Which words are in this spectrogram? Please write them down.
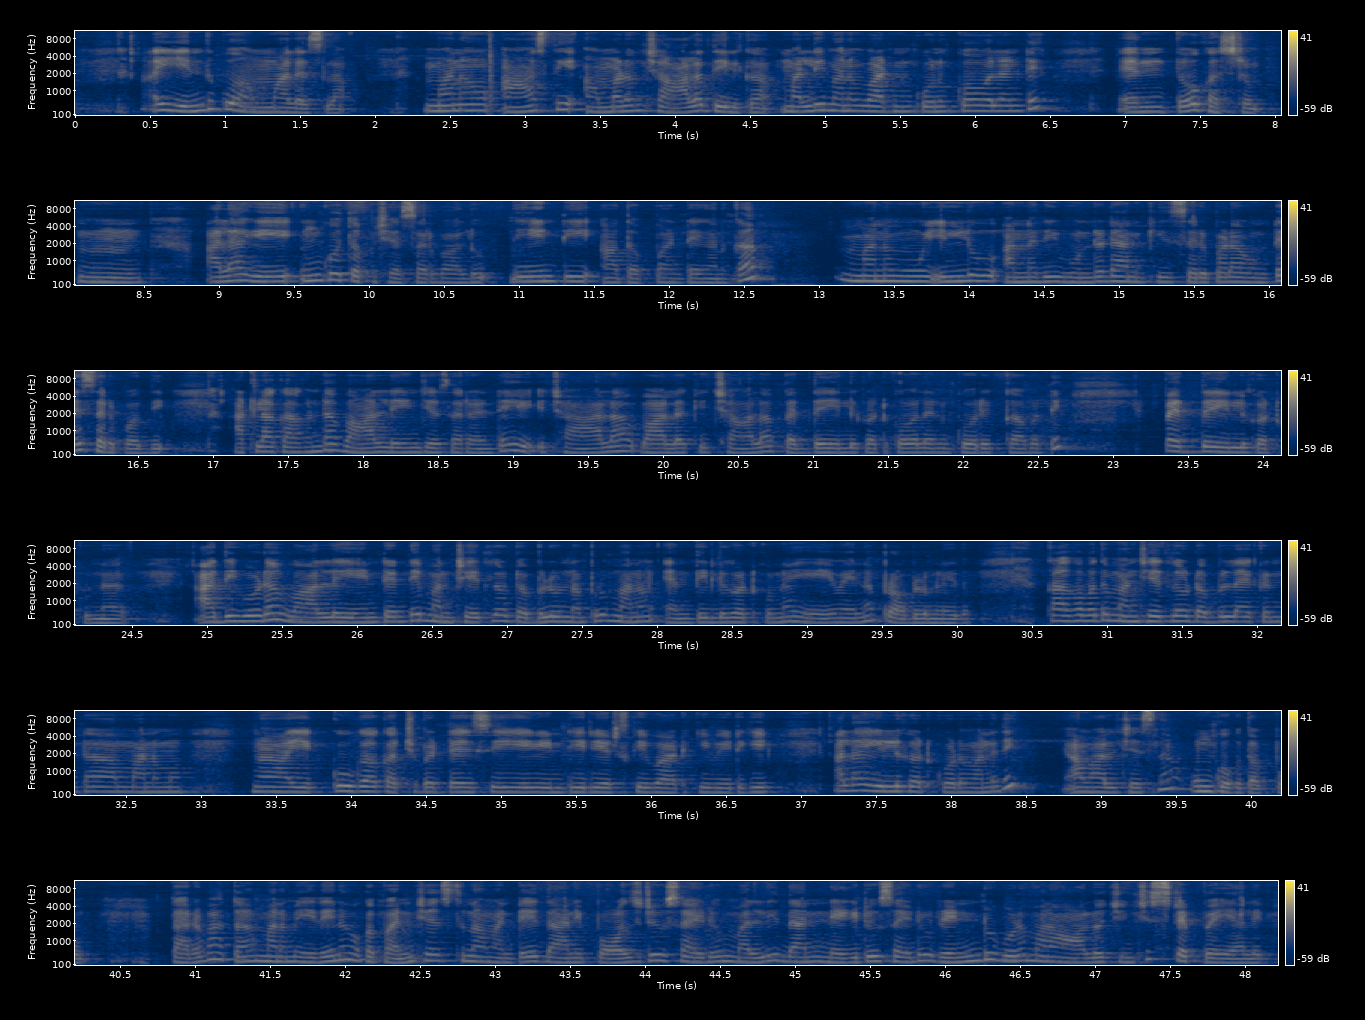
అవి ఎందుకు అమ్మాలి అసలు? మనం ఆస్తి అమ్మడం చాలా తేలిక. మళ్ళీ మనం వాటిని కొనుక్కోవాలంటే ఎంతో కష్టం. అలాగే ఇంకో తప్పు చేస్తారు వాళ్ళు. ఏంటి ఆ తప్పు అంటే కనుక మనము ఇల్లు అన్నది ఉండడానికి సరిపడా ఉంటే సరిపోద్ది. అట్లా కాకుండా వాళ్ళు ఏం చేశారంటే చాలా వాళ్ళకి చాలా పెద్ద ఇల్లు కట్టుకోవాలని కోరిక కాబట్టి పెద్ద ఇల్లు కట్టుకున్నారు. అది కూడా వాళ్ళు ఏంటంటే మన చేతిలో డబ్బులు ఉన్నప్పుడు మనం ఎంత ఇల్లు కట్టుకున్నా ఏమైనా ప్రాబ్లం లేదు. కాకపోతే మన చేతిలో డబ్బులు లేకుండా మనము ఎక్కువగా ఖర్చు పెట్టేసి ఇంటీరియర్స్కి వాటికి వీటికి అలా ఇల్లు కట్టుకోవడం అనేది వాళ్ళు చేసిన ఇంకొక తప్పు. తర్వాత మనం ఏదైనా ఒక పని చేస్తున్నామంటే దాని పాజిటివ్ సైడు మళ్ళీ దాని నెగిటివ్ సైడు రెండు కూడా మనం ఆలోచించి స్టెప్ వేయాలి.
